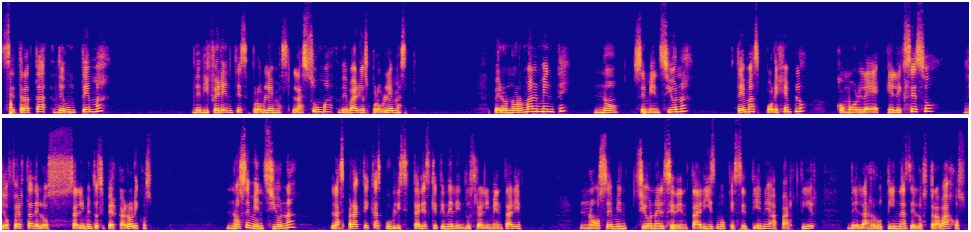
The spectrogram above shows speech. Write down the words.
se trata de un tema de diferentes problemas, la suma de varios problemas. Pero normalmente no se menciona temas, por ejemplo, como el exceso de oferta de los alimentos hipercalóricos. No se menciona las prácticas publicitarias que tiene la industria alimentaria. No se menciona el sedentarismo que se tiene a partir de las rutinas de los trabajos.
